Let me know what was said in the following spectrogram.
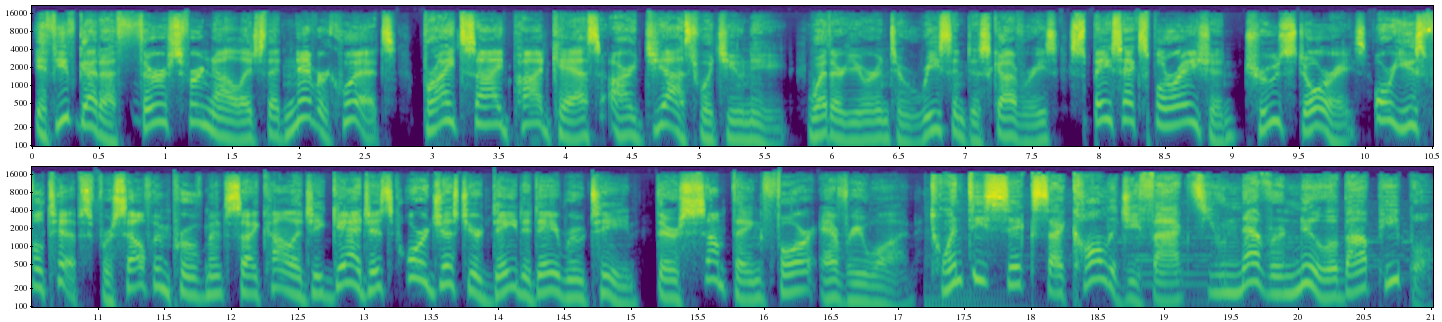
If you've got a thirst for knowledge that never quits, Brightside Podcasts are just what you need. Whether you're into recent discoveries, space exploration, true stories, or useful tips for self improvement, psychology, gadgets, or just your day to day routine, there's something for everyone. 26 psychology facts you never knew about people.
